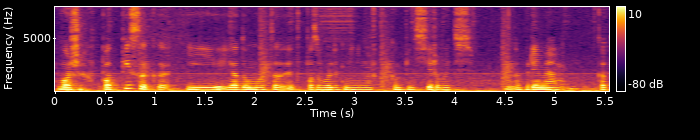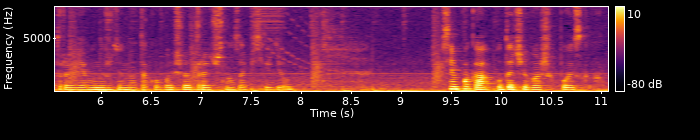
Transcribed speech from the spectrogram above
ваших подписок, и я думаю, это, это позволит мне немножко компенсировать время, которое я вынуждена такое большое трачу на запись видео. Всем пока, удачи в ваших поисках.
